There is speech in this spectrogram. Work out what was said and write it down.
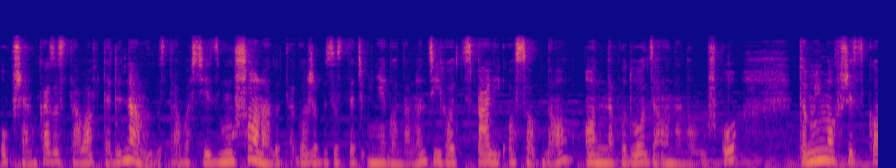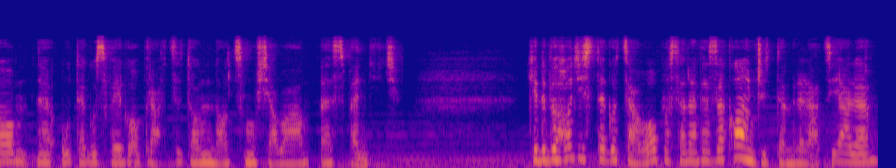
u Przemka została wtedy na noc. Została właściwie zmuszona do tego, żeby zostać u niego na noc i choć spali osobno, on na podłodze, ona na łóżku, to mimo wszystko u tego swojego oprawcy tą noc musiała spędzić. Kiedy wychodzi z tego cało, postanawia zakończyć tę relację, ale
